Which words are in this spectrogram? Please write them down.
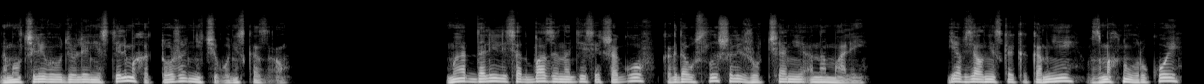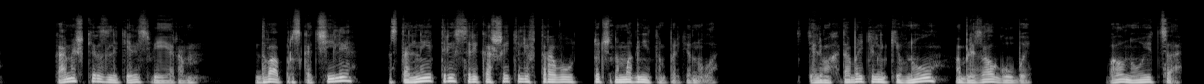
На молчаливое удивление Стельмаха тоже ничего не сказал. Мы отдалились от базы на 10 шагов, когда услышали журчание аномалий. Я взял несколько камней, взмахнул рукой. Камешки разлетелись веером. Два проскочили, остальные три срикошетили в траву, точно магнитом притянуло. Стельмах одобрительно кивнул, облизал губы. Волнуется.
